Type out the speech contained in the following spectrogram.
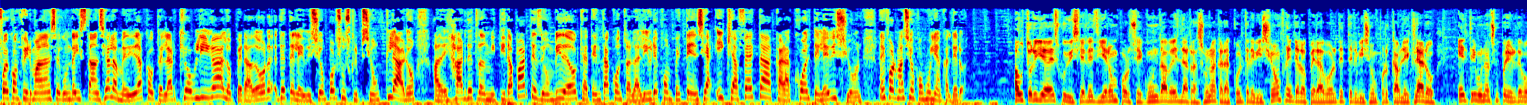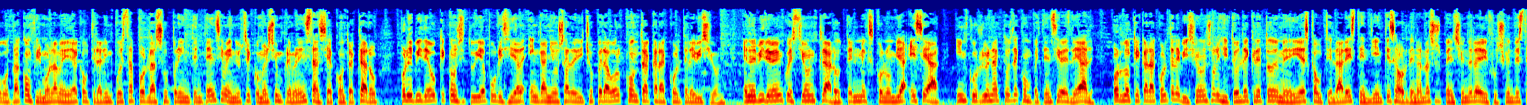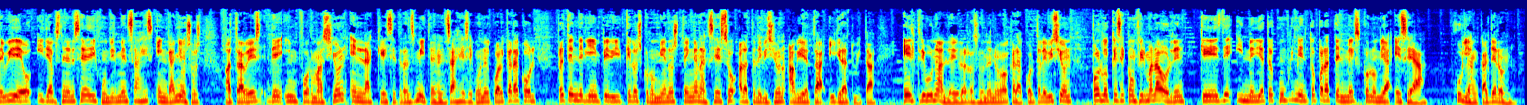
Fue confirmada en segunda instancia la medida cautelar que obliga al operador de televisión por suscripción Claro a dejar de transmitir apartes de un video que atenta contra la libre competencia y que afecta a Caracol Televisión. La información con Julián Calderón. Autoridades judiciales dieron por segunda vez la razón a Caracol Televisión frente al operador de televisión por cable Claro. El Tribunal Superior de Bogotá confirmó la medida cautelar impuesta por la Superintendencia de Industria y Comercio en primera instancia contra Claro por el video que constituía publicidad engañosa de dicho operador contra Caracol Televisión. En el video en cuestión, Claro, Telmex Colombia SA incurrió en actos de competencia desleal, por lo que Caracol Televisión solicitó el decreto de medidas cautelares tendientes a ordenar la suspensión de la difusión de este video y de abstenerse de difundir mensajes engañosos a través de información en la que se transmite el mensaje según el cual Caracol pretendería impedir que los colombianos tengan acceso a la televisión abierta y gratuita. El tribunal le dio la razón de nuevo a Caracol Televisión, por lo que se confirma la orden que es de inmediato cumplimiento para Telmex Colombia SA. Julián Calderón.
